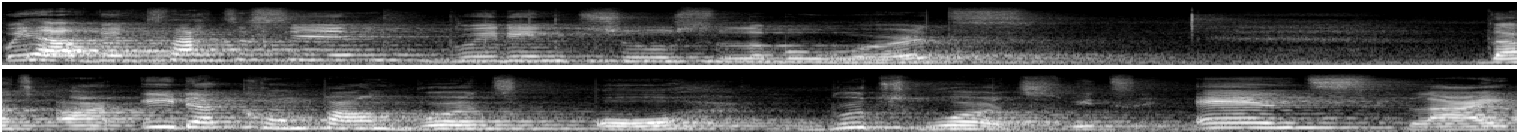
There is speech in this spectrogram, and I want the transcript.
We have been practicing reading two syllable words that are either compound words or root words with ends like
